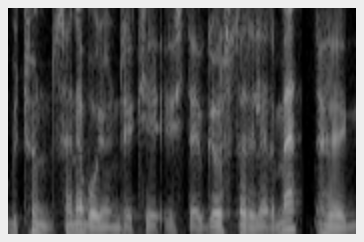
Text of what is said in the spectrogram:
bütün sene boyuncaki işte gösterilerime e,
